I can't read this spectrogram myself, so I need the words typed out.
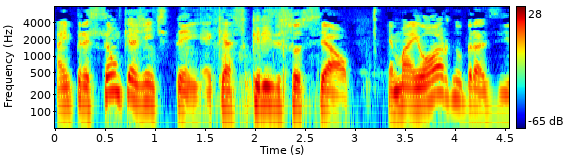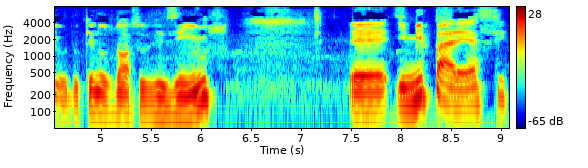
a impressão que a gente tem é que a crise social é maior no Brasil do que nos nossos vizinhos, é, e me parece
